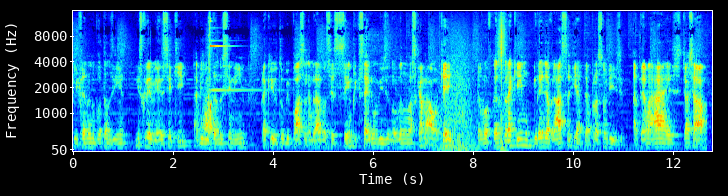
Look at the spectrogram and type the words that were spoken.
clicando no botãozinho inscrever-se aqui, habilitando o sininho para que o YouTube possa lembrar você sempre que sair um vídeo novo no nosso canal, ok? Então vou ficando por aqui, um grande abraço e até o próximo vídeo. Até mais, tchau, tchau!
